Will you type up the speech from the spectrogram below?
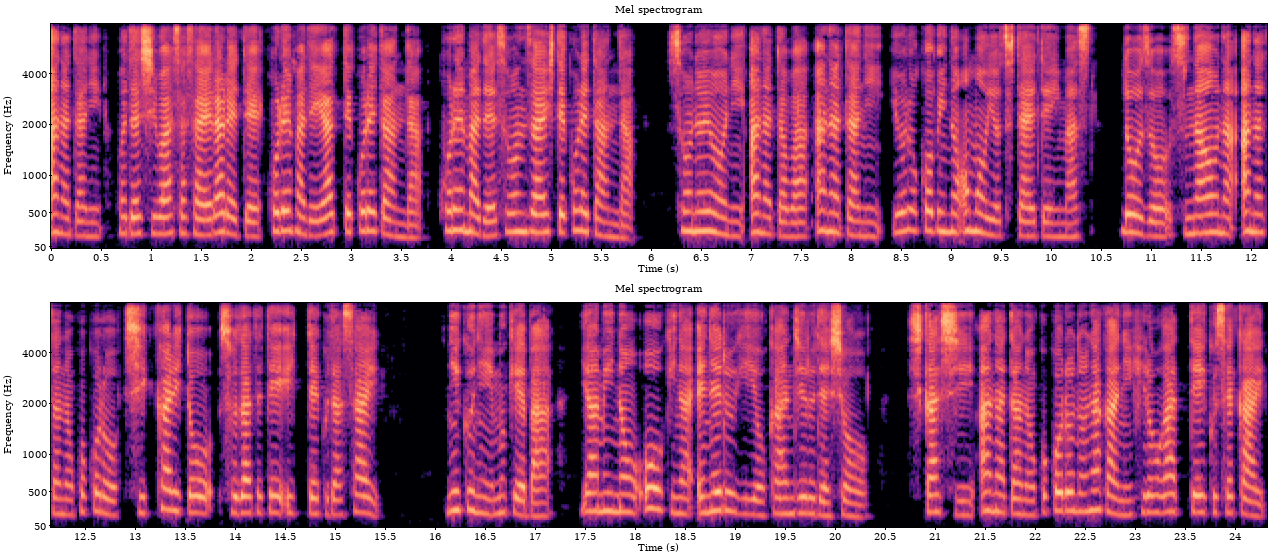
あなたに私は支えられてこれまでやってこれたんだ。これまで存在してこれたんだ。そのようにあなたはあなたに喜びの思いを伝えています。どうぞ素直なあなたの心をしっかりと育てていってください。肉に向けば闇の大きなエネルギーを感じるでしょう。しかし、あなたの心の中に広がっていく世界、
